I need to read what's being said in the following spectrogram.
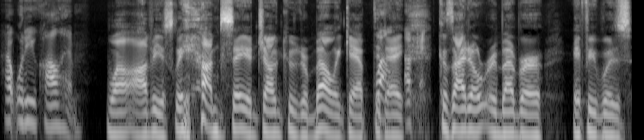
How, what do you call him? Well, obviously, I'm saying John Cougar Mellencamp Well, today okay. because I don't remember if he was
